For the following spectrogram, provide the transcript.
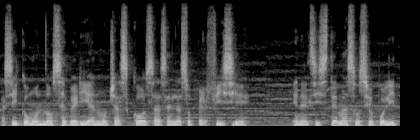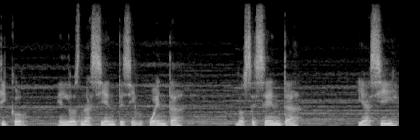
Así como no se verían muchas cosas en la superficie, en el sistema sociopolítico, en los nacientes 50, los 60 y así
